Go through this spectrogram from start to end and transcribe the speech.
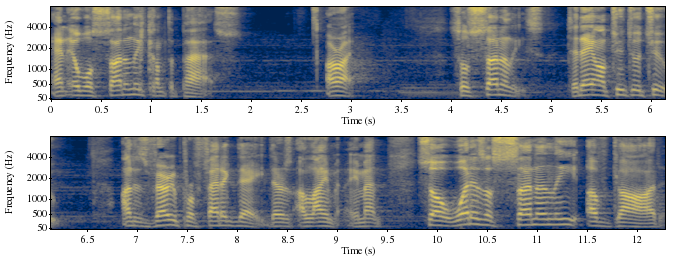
And it will suddenly come to pass. All right. So suddenly, today on 222, on this very prophetic day, there's alignment. Amen. So what does a suddenly of God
